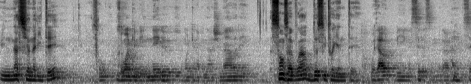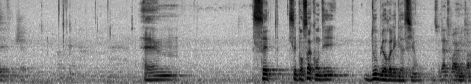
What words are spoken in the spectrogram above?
une nationalité So, so one can be native, one can have a nationality sans avoir de citoyenneté. without being a citizen, without having citizenship. Euh, c'est c'est pour ça qu'on dit double relégation. And so that's why we talk.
